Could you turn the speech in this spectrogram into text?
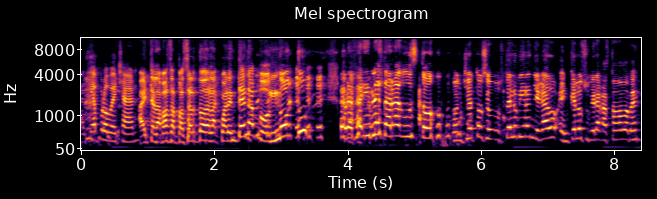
Hay que aprovechar. Ahí te la vas a pasar toda la cuarentena, pues no tú. Preferible estar a gusto. Don Cheto, si a usted le hubieran llegado, ¿en qué los hubiera gastado? A ver.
